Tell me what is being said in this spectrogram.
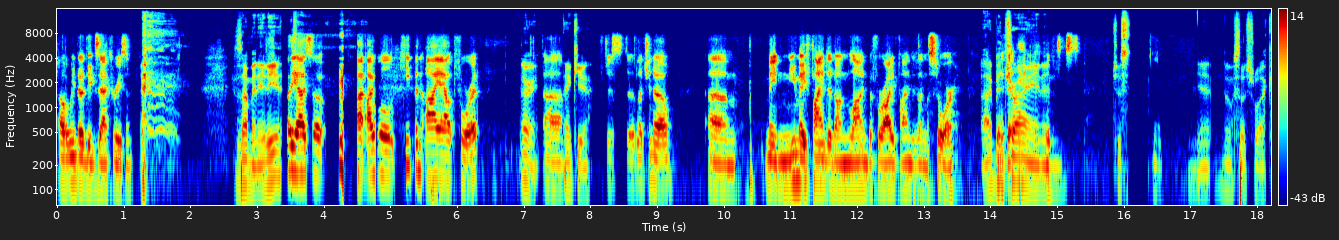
Oh, we know the exact reason. Because I'm an idiot. But yeah, so I, I will keep an eye out for it. All right. Uh, Thank you. just to let you know. Um, I mean, you may find it online before I find it in the store. I've been If it- trying if and it's- just Yeah. yeah, no such luck.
